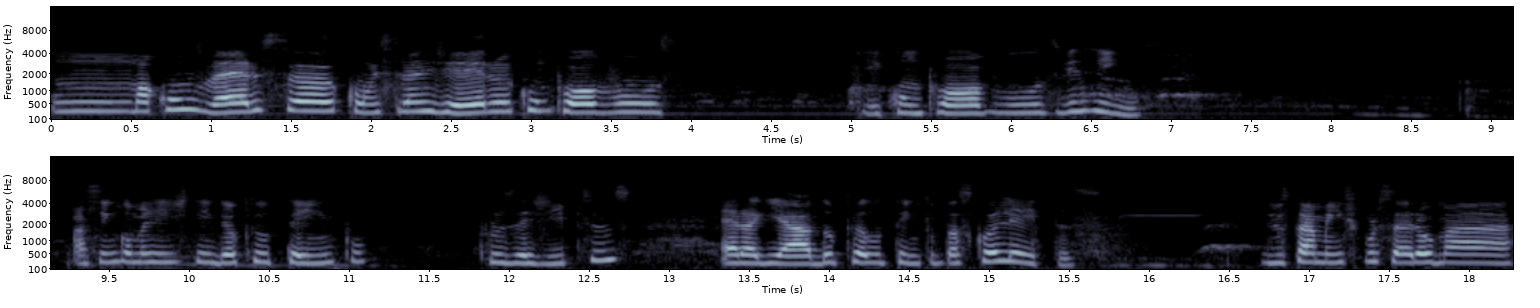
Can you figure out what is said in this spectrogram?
uma conversa com o estrangeiro e com povos e com povos vizinhos. Assim como a gente entendeu que o tempo para os egípcios era guiado pelo tempo das colheitas, justamente por ser uma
